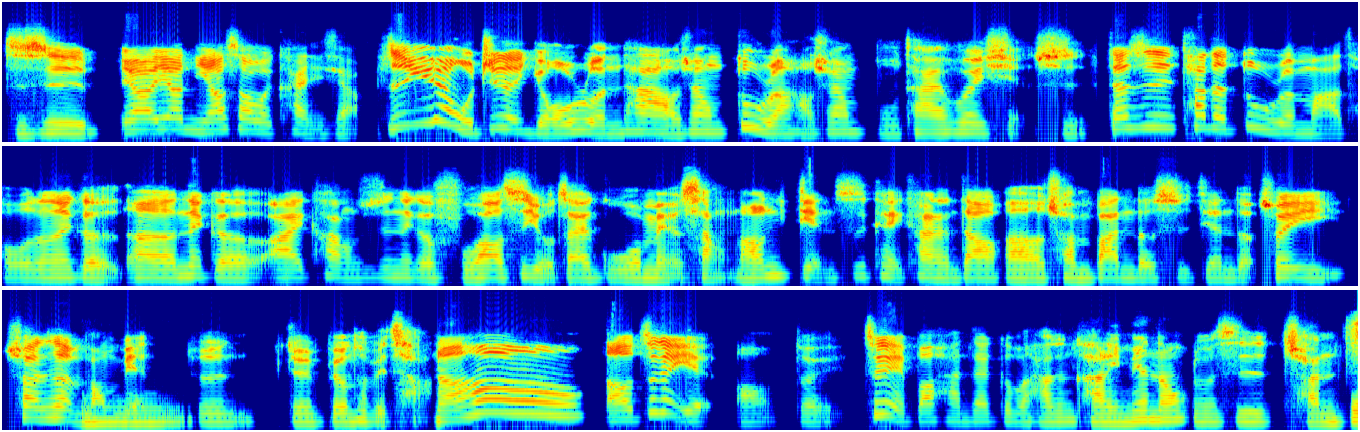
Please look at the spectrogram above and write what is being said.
只是要要你要稍微看一下，只是因为我记得游轮它好像渡轮好像不太会显示，但是它的渡轮码头的那个呃那个 icon 就是那个符号是有在 Google Map 上，然后你点是可以看得到呃船班的时间的，所以算是很方便，就是就不用特别查。然后哦这个也哦对，这个也包含在哥本哈根卡里面哦，如果是船只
